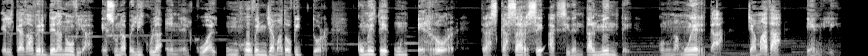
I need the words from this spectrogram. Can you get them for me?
El cadáver de la novia es una película en la cual un joven llamado Víctor comete un error tras casarse accidentalmente con una muerta llamada Emily.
